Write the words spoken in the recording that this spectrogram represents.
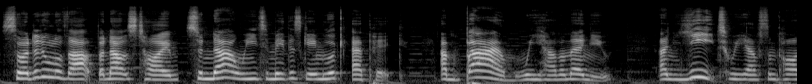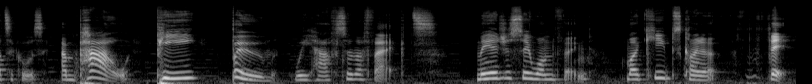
So I did all of that, but now it's time. So now we need to make this game look epic. And bam, we have a menu. And yeet, we have some particles. And pow, p, boom, we have some effects. May I just say one thing? My keep's kind of thick.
